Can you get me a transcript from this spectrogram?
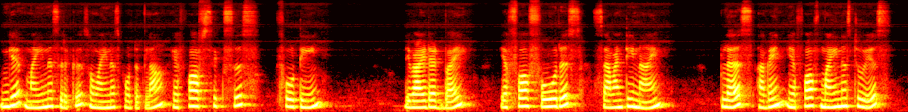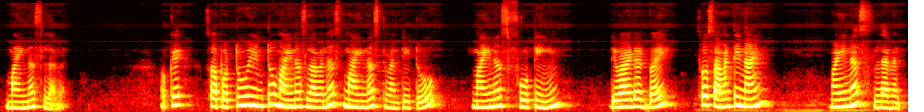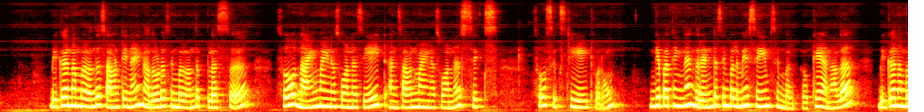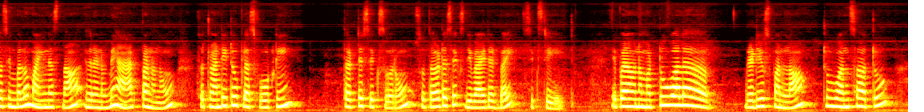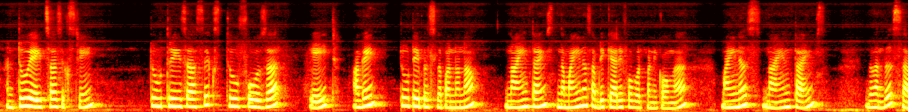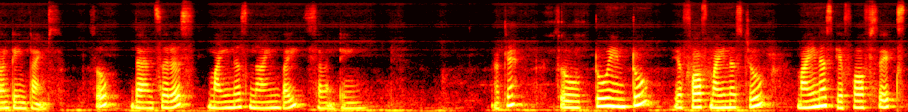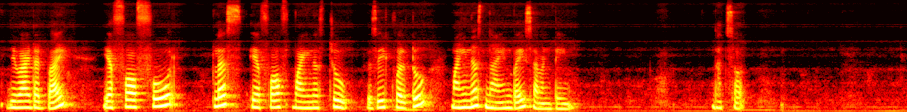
இங்கே minus இருக்கு so minus போட்டுக்கலாம். f of 6 is 14 divided by f of 4 is 79 plus again f of minus 2 is minus 11 okay? So about 2 into minus 11 is minus 22 minus 14 divided by so 79 minus 11 bigger number வந்து 79 அதோட symbol வந்து plus so nine minus one is eight and seven minus one is six so sixty eight வரும். இங்கே பார்த்தீங்கன்னா இந்த ரெண்டு சிம்பிளுமே same symbol okay அதனால் பிக்கர் நம்பர் சிம்பிளும் மைனஸ் தான். இது ரெண்டுமே ஆட் பண்ணணும். So twenty two plus fourteen thirty six வரும். So thirty six divided by sixty eight இப்போ நம்ம டூவால் ரெடியூஸ் பண்ணலாம். Two ones are two and two eights are sixteen two threes are six two fours are eight again two டேபிள்ஸில் பண்ணோன்னா nine times இந்த minus அப்படி carry forward பண்ணிக்கோங்க. Minus nine times இது வந்து seventeen times so The answer is minus 9 by 17. Okay. So 2 into f of minus 2 minus f of 6 divided by f of 4 plus f of minus 2 is equal to minus 9 by 17. That's all.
